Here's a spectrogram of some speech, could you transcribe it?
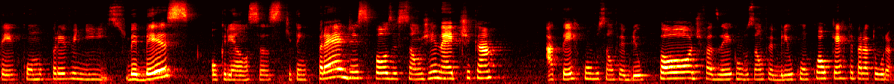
ter como prevenir isso. Bebês ou crianças que têm predisposição genética a ter convulsão febril, pode fazer convulsão febril com qualquer temperatura.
